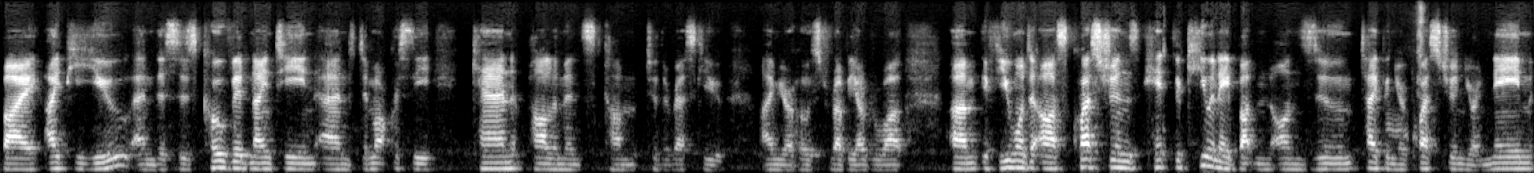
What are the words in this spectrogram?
by IPU, and this is COVID-19 and Democracy, Can Parliaments Come to the Rescue? I'm your host, Ravi Agrawal. Um, if you want to ask questions, hit the Q&A button on Zoom, type in your question, your name,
